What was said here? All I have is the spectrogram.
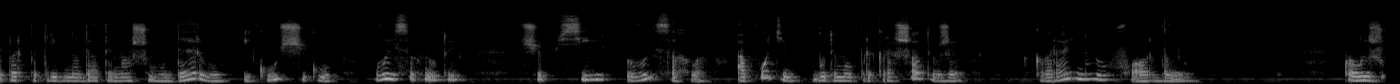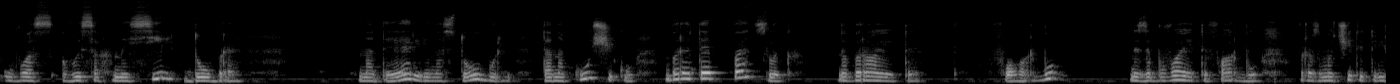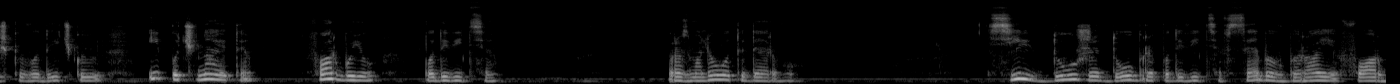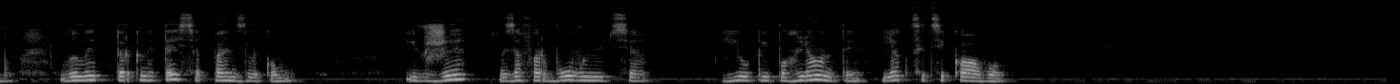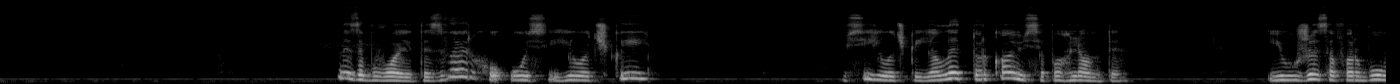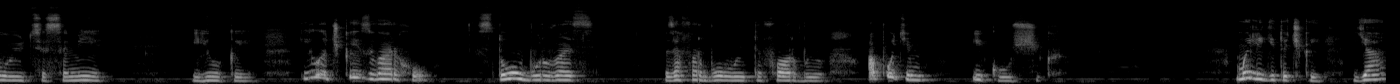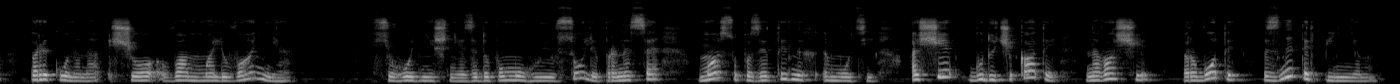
Тепер потрібно дати нашому дереву і кущику висохнути, щоб сіль висохла, а потім будемо прикрашати вже акварельною фарбою. Коли ж у вас висохне сіль добре, на дереві, на стовбурі та на кущику берете пензлик, набираєте фарбу, не забуваєте фарбу розмочити трішки водичкою і починаєте фарбою, подивіться, розмальовувати дерево. Сіль дуже добре, подивіться, в себе вбирає фарбу. Ви торкнетеся пензликом і вже зафарбовуються гілки. Погляньте, як це цікаво. Не забувайте зверху ось гілочки. Усі гілочки я ледь торкаюся, погляньте. І вже зафарбовуються самі гілки. Гілочки зверху, стовбур весь зафарбовуєте фарбою, а потім і кущик. Милі діточки, я переконана, що вам малювання сьогоднішнє за допомогою солі принесе масу позитивних емоцій, а ще буду чекати на ваші роботи з нетерпінням.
